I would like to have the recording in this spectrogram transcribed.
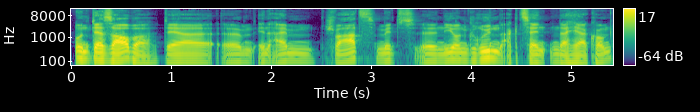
Und der Sauber, der ähm, in einem Schwarz mit äh, neongrünen Akzenten daherkommt.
